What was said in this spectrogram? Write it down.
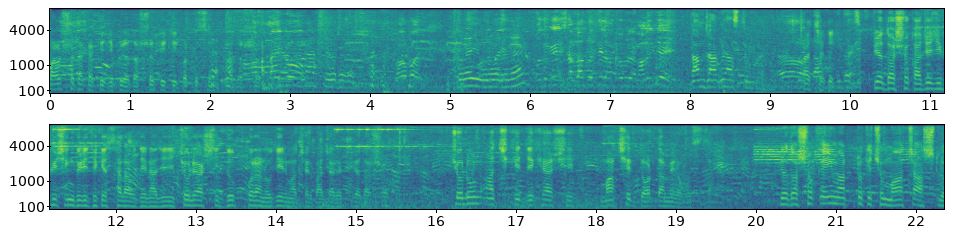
বারোশো টাকা কেজি প্রিয় দর্শক বিক্রি করতেছেন প্রিয় দর্শক। দাম যাবে আসতে আচ্ছা ঠিক। প্রিয় দর্শক আজিজি ফিশিং বিড়ি থেকে সালাউদ্দিন আজিজি চলে আসছি দুপকোরা নদীর মাছের বাজারে প্রিয় দর্শক। চলুন আজকে দেখে আসি মাছের দরদামের অবস্থা। প্রিয় দর্শক এই মাত্র কিছু মাছ আসলো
